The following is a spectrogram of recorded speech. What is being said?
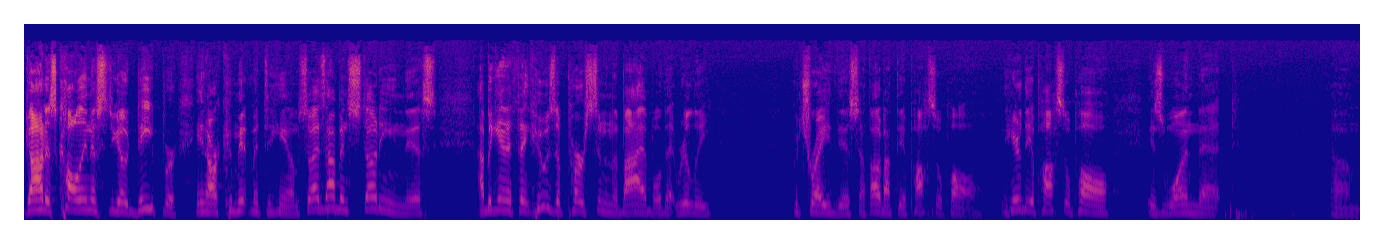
God is calling us to go deeper in our commitment to Him. So, as I've been studying this, I began to think who is a person in the Bible that really portrayed this? I thought about the Apostle Paul. And here, the Apostle Paul is one that um,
